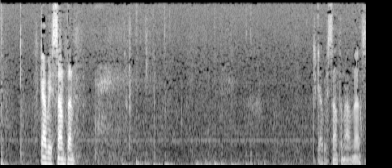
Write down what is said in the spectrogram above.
There's gotta be something. There's gotta be something on this.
